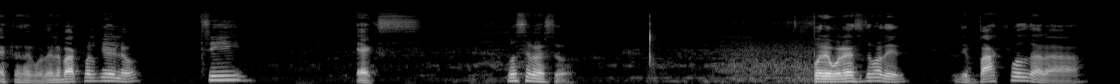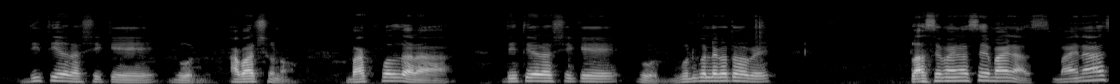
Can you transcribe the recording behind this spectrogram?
একটা থাকব। তাহলে ভাগফল কি হইল? থ্রি এক্স বুঝতে পারছ? পরে মনে আছে তোমাদের। যে বাঘফল দ্বারা দ্বিতীয় রাশিকে গুণ। আবার শোনো বাঘফল দ্বারা দ্বিতীয় রাশিকে গুণ। গুণ করলে কত হবে? প্লাসে মাইনাসে মাইনাস মাইনাস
